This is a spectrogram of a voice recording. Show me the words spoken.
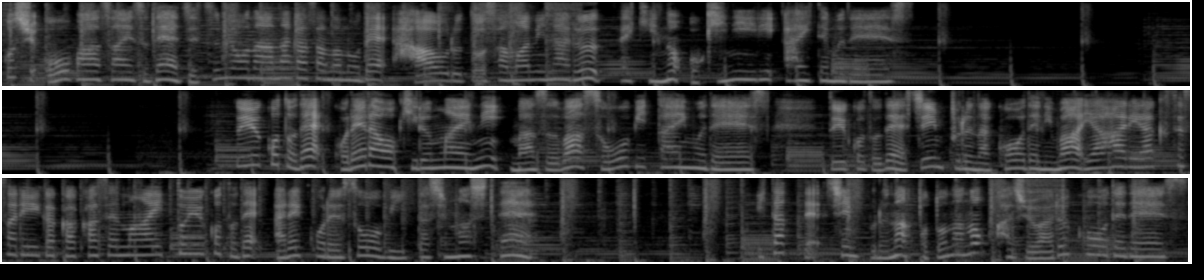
少しオーバーサイズで絶妙な長さなので羽織ると様になる最近のお気に入りアイテムです。ということで、これらを着る前に、まずは装備タイムです。ということで、シンプルなコーデには、やはりアクセサリーが欠かせないということで、あれこれ装備いたしまして、至ってシンプルな大人のカジュアルコーデです。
